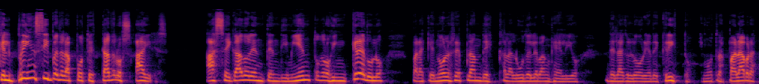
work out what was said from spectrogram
Que el príncipe de la potestad de los aires ha cegado el entendimiento de los incrédulos para que no les resplandezca la luz del Evangelio de la gloria de Cristo. En otras palabras,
